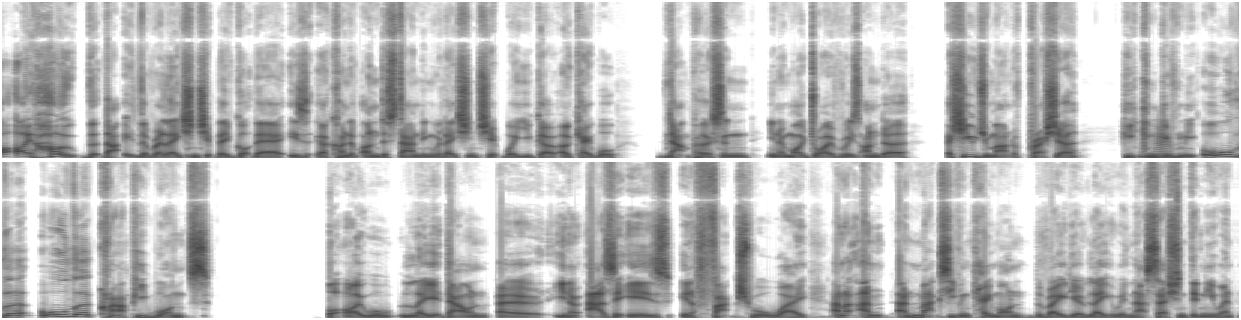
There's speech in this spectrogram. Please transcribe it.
I hope that, that the relationship they've got there is a kind of understanding relationship where you go, okay, well, that person, you know, my driver is under a huge amount of pressure. He can mm-hmm. give me all the all the crap he wants, but I will lay it down, uh, you know, as it is in a factual way. And and and Max even came on the radio later in that session, didn't he? Went,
